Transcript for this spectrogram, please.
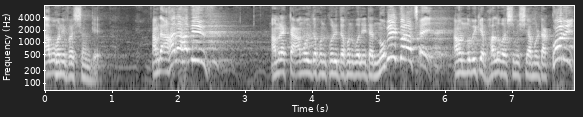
আবু হানিফার সঙ্গে। আমরা আহলে হাদিস। আমরা একটা আমল যখন করি, তখন বলি, এটা নবী করেছে আমার নবীকে ভালোবাসি, আমি সে আমলটা করি।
